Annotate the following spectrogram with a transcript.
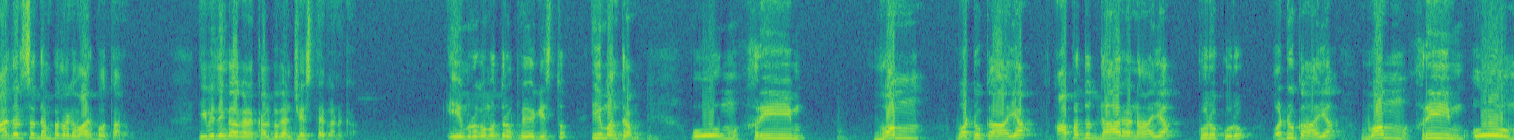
ఆదర్శ దంపతులుగా మారిపోతారు. ఈ విధంగా కనుక కలిపి చేస్తే కనుక ఈ మృగముద్ర ఉపయోగిస్తూ ఈ మంత్రం ఓం హ్రీం వం వటుకాయ ఆపదుద్ధారణాయ కురు కురు వటుకాయ వం హ్రీం ఓం.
